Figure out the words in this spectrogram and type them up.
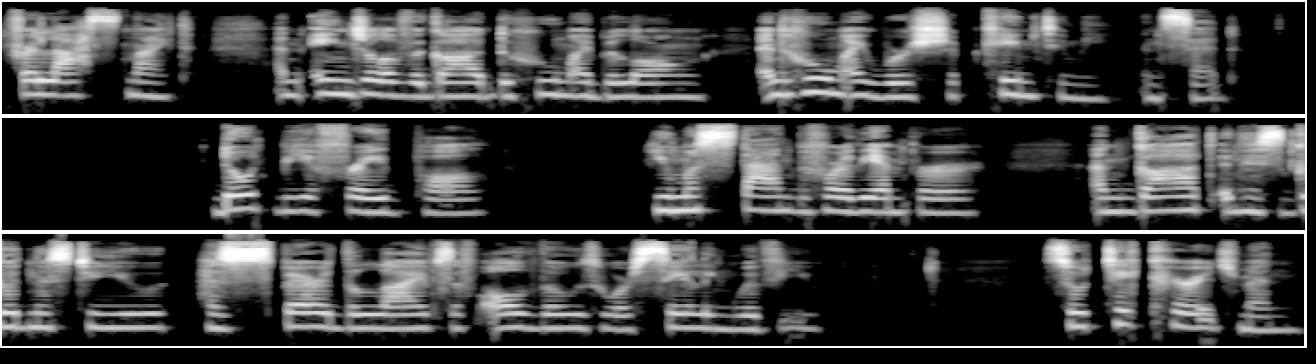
For last night, an angel of the God to whom I belong and whom I worship came to me and said, Don't be afraid, Paul. You must stand before the emperor, and God, in his goodness to you, has spared the lives of all those who are sailing with you. So take courage, men,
